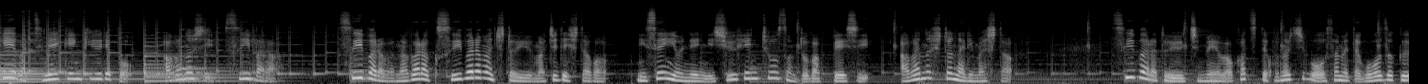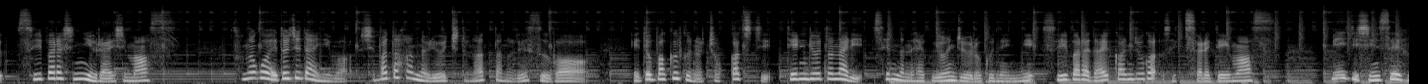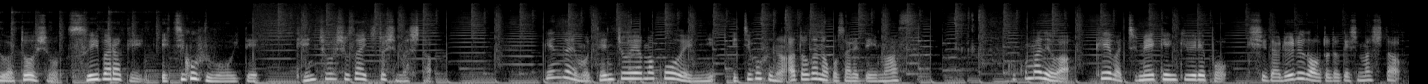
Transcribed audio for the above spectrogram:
競馬地名研究レポ阿賀野市水原。水原は長らく水原町という町でしたが2004年に周辺町村と合併し阿賀野市となりました。水原という地名はかつてこの地を治めた豪族水原氏に由来します。その後江戸時代には柴田藩の領地となったのですが江戸幕府の直轄地天領となり1746年に水原大官所が設置されています。明治新政府は当初水原県越後府を置いて県庁所在地としました現在も天長山公園に越後府の跡が残されていますここまでは競馬地名研究レポ岸田ルルがお届けしました。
